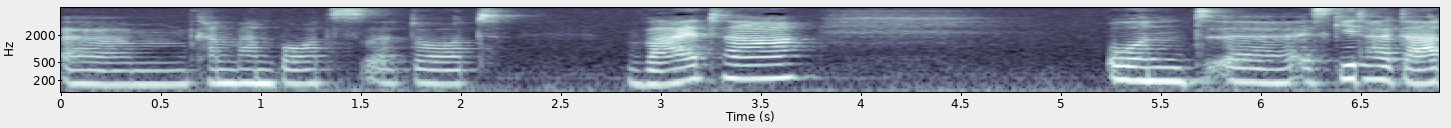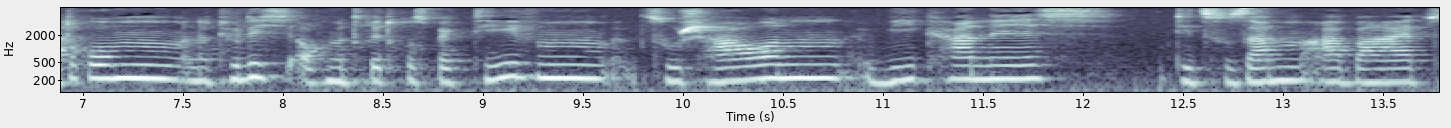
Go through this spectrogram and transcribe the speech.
ähm, Kanban-Boards dort weiter. Und äh, es geht halt darum, natürlich auch mit Retrospektiven zu schauen, wie kann ich die Zusammenarbeit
